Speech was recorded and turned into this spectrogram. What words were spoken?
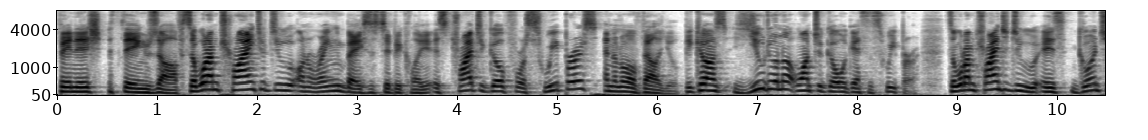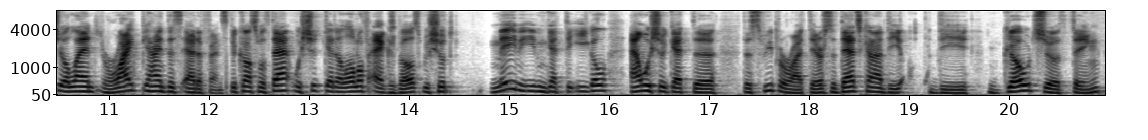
finish things off. So what I'm trying to do on a ring bases typically is try to go for sweepers and a lot of value because you do not want to go against the sweeper. So what I'm trying to do is go into a land right behind this air defense because with that we should get a lot of X-Bows. We should maybe even get the eagle and we should get the the sweeper right there. So that's kind of the the go-to thing.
